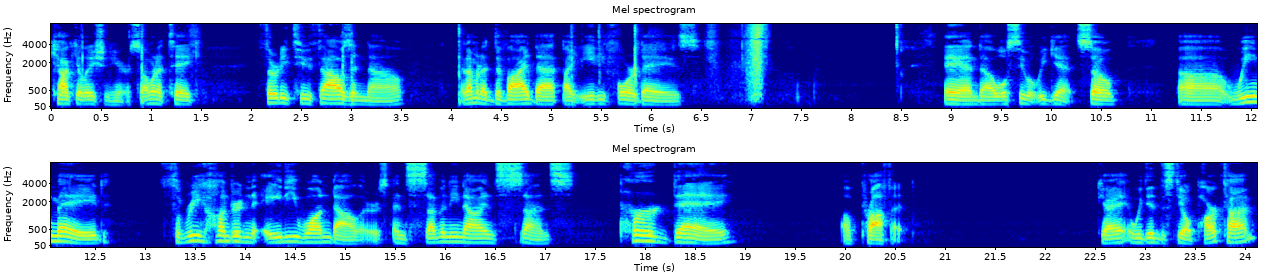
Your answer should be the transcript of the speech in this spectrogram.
calculation here. So I'm going to take 32,000 now, and I'm going to divide that by 84 days, and uh, we'll see what we get. So uh, we made $381.79 per day of profit. Okay, we did this deal part time.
